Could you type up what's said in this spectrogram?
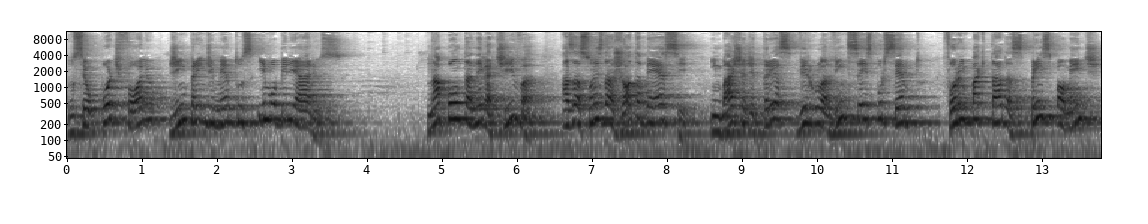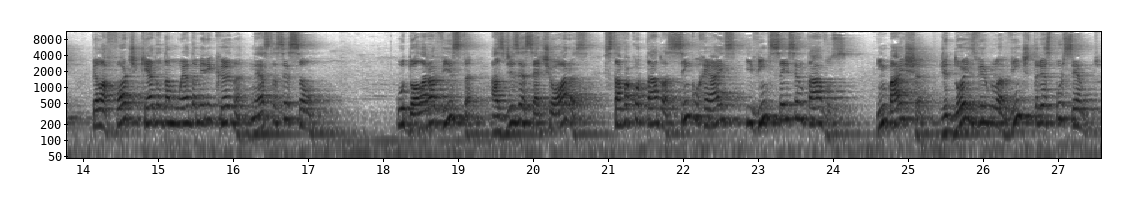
do seu portfólio de empreendimentos imobiliários. Na ponta negativa, as ações da JBS, em baixa de 3,26%, foram impactadas principalmente pela forte queda da moeda americana nesta sessão. O dólar à vista, às 17 horas, estava cotado a R$ 5,26, em baixa de 2,23%.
